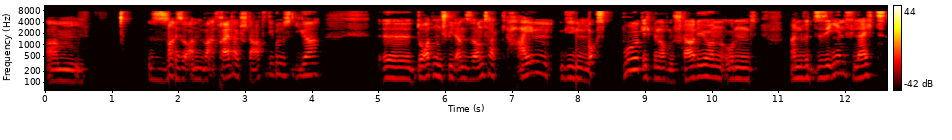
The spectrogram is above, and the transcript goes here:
am also am Freitag startet die Bundesliga. Äh, Dortmund spielt am Sonntag heim gegen Augsburg. Ich bin auch im Stadion und man wird sehen, vielleicht,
